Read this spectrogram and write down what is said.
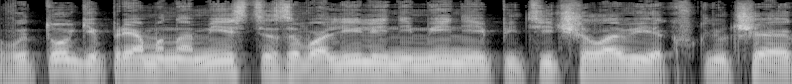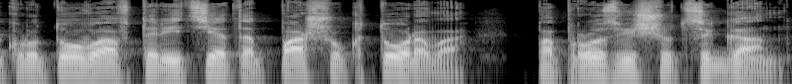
в итоге прямо на месте завалили не менее пяти человек, включая крутого авторитета Пашу Кторова по прозвищу Цыган.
